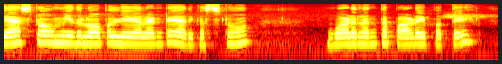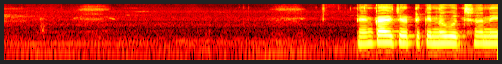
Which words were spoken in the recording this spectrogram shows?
గ్యాస్ స్టవ్ మీద లోపల చేయాలంటే అది కష్టం. గోడలంతా పాడైపోతాయి. టెంకాయ చెట్టు కింద కూర్చొని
